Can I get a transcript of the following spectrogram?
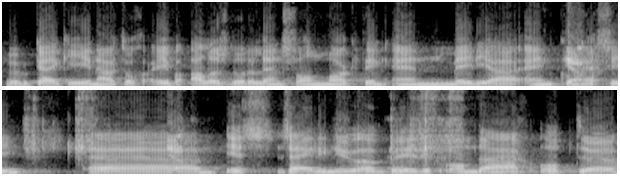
we bekijken hier nou toch even alles door de lens van marketing en media en commercie. Ehm, is, zijn jullie nu ook bezig om daarop te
